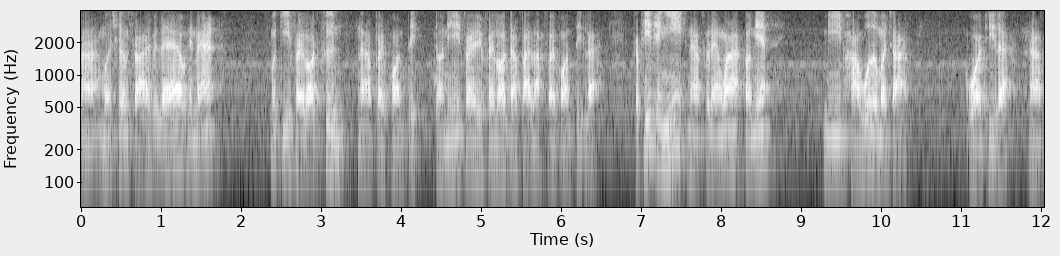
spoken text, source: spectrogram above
อ่าเมื่อเชื่อมสายไปแล้วเห็นไหมฮะ เมื่อกี้ไฟลอสขึ้นนะครับไฟพรติด ตอนนี้ไฟไฟลอสดับไปละไฟพรติดละกระพริบอย่างนี้นะครับ แสดงว่าตอนนี้มี power มาจาก ORT แล้วนะครับ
